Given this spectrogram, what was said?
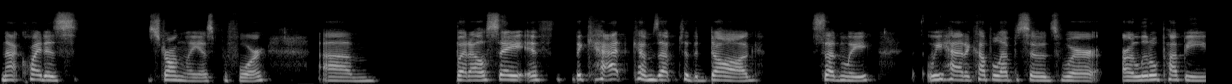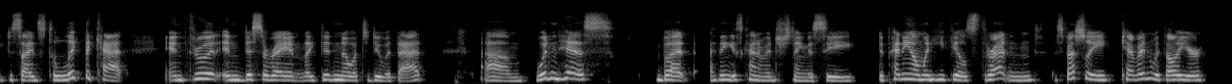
not quite as strongly as before um, but i'll say if the cat comes up to the dog suddenly we had a couple episodes where our little puppy decides to lick the cat and threw it in disarray and like didn't know what to do with that. Um, wouldn't hiss, but I think it's kind of interesting to see, depending on when he feels threatened, especially Kevin, with all your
